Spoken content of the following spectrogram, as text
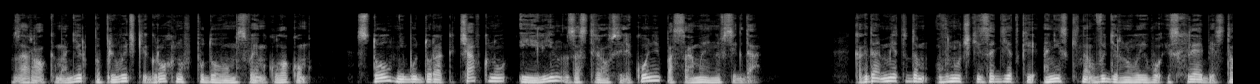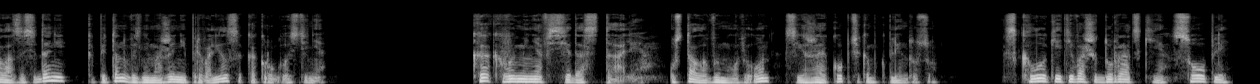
— заорал командир, по привычке грохнув пудовым своим кулаком. Стол, не будь дурак, чавкнул, и Илин застрял в силиконе по самое навсегда. Когда методом внучки за деткой Анискина выдернула его из хляби стола заседаний, капитан в изнеможении привалился к округлой стене. «Как вы меня все достали!» — устало вымолвил он, съезжая копчиком к плинтусу. «Склоки эти ваши дурацкие, сопли!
